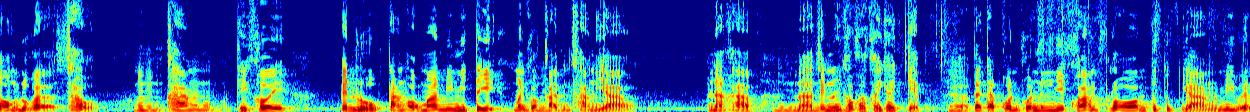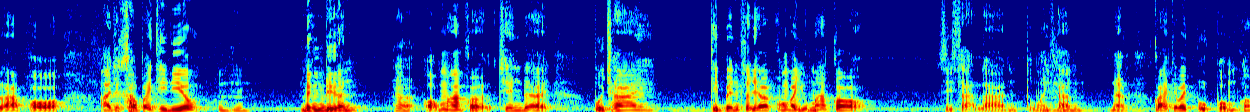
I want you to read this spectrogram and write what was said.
มองดูก็เศร้าอืมคางที่เคยเป็นลูกตั้งออกมามีมิติ มันก็กลายเป็นคางยาวนะครับนะสิ่งนั้นเขาก็ค่อยๆเก็บฮะแต่ถ้าคนคนหนึ่งมีความพร้อมทุก ๆ อย่างมีเวลาพอ อาจจะเข้าไปทีเดียวหนึ่งเดือนฮะ ออกมาก็เช้งได้ ผู้ชายที่เป็นสัญลักษณ์ของอายุมากก็ศีรษะล้านถูกไหมครับนะก็อาจจะไปปลูกผมก็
